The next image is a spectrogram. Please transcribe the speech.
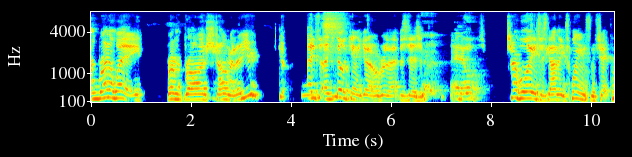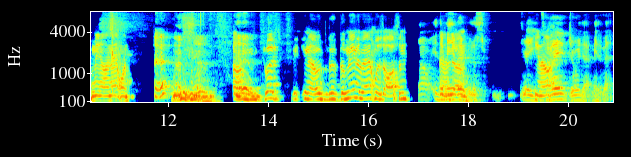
and run away from Braun Strowman. Are you? I, I still can't get over that decision. I know. Triple H has got to explain some shit to me on that one. um, but you know, the, the main event was awesome. Oh, the main and, event um, was great. You know, I enjoyed that main event.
